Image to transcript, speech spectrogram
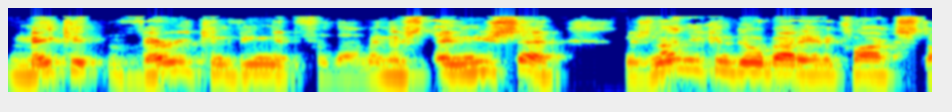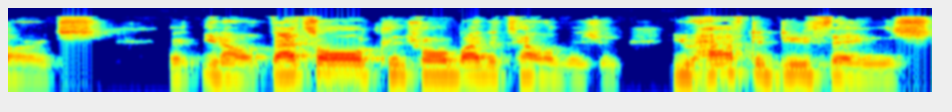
Make it very convenient for them. And there's and you said there's nothing you can do about eight o'clock starts. You know that's all controlled by the television. You have to do things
